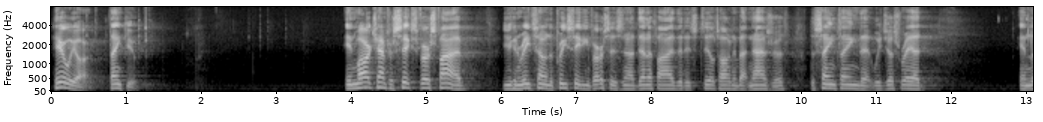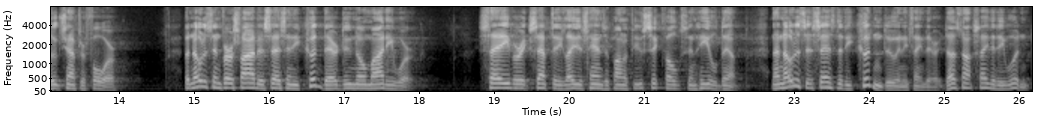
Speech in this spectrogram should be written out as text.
Here we are. Thank you. In Mark chapter 6, verse 5, you can read some of the preceding verses and identify that it's still talking about Nazareth, the same thing that we just read in Luke chapter 4. But notice in verse 5 it says, And he could there do no mighty work, save or except that he laid his hands upon a few sick folks and healed them. Now notice it says that he couldn't do anything there. It does not say that he wouldn't.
